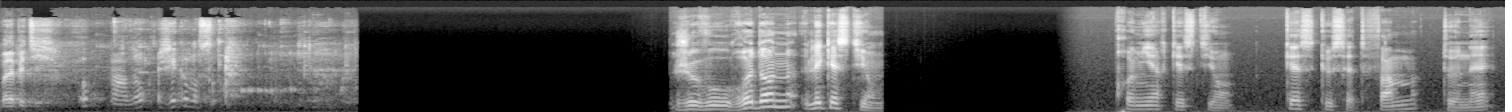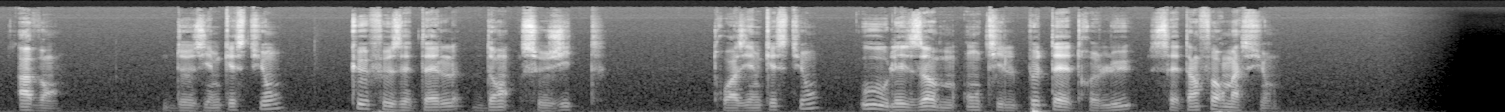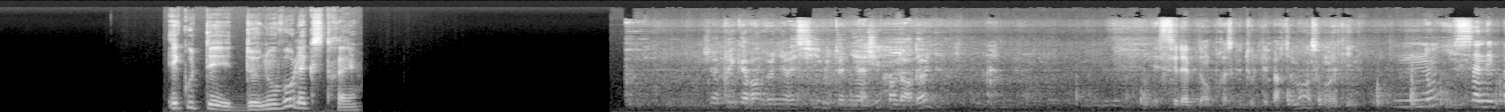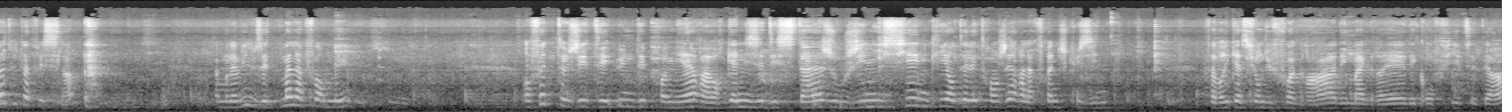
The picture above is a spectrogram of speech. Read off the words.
bon appétit. Oh, pardon, j'ai commencé. Je vous redonne les questions. Première question. Qu'est-ce que cette femme tenait avant? Deuxième question. Que faisait-elle dans ce gîte? Troisième question. Où les hommes ont-ils peut-être lu cette information? Écoutez de nouveau l'extrait. J'ai appris qu'avant de venir ici, vous teniez un gîte en Dordogne. est célèbre dans presque tout le département, semble-t-il. Non, ça n'est pas tout à fait cela. À mon avis, vous êtes mal informé. En fait, j'ai été une des premières à organiser des stages où j'initiais une clientèle étrangère à la French cuisine. Fabrication du foie gras, des magrets, des confits, etc.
